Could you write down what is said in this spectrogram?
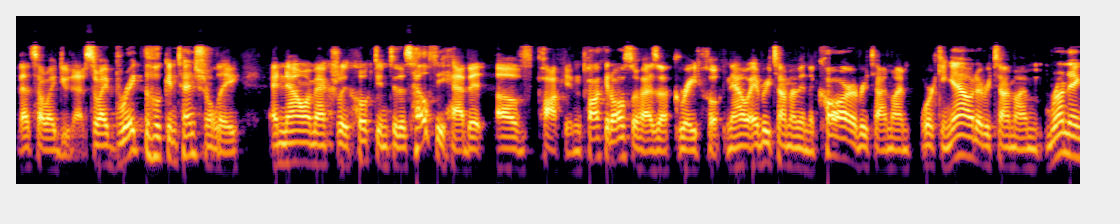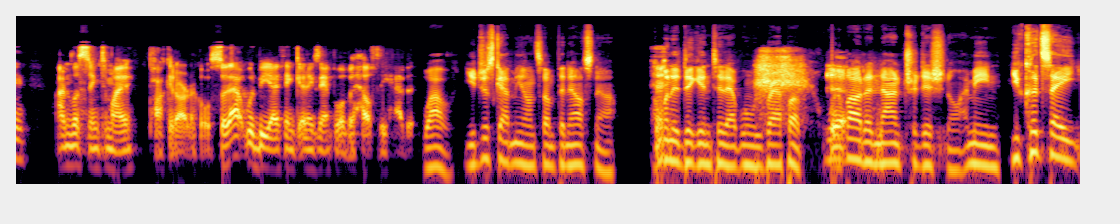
that's how I do that. So I break the hook intentionally. And now I'm actually hooked into this healthy habit of Pocket. And Pocket also has a great hook. Now, every time I'm in the car, every time I'm working out, every time I'm running, I'm listening to my pocket articles. So that would be, I think, an example of a healthy habit. Wow. You just got me on something else now. I'm going to dig into that when we wrap up. What about a non traditional? I mean, you could say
